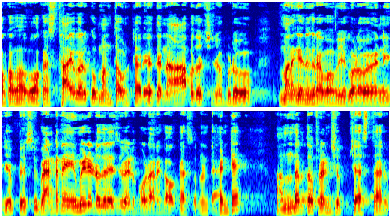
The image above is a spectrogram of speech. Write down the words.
ఒక ఒక స్థాయి వరకు మనతో ఉంటారు. ఏదైనా ఆపద వచ్చినప్పుడు మనకి ఎందుకురా బాబు ఈ గొడవ అని చెప్పేసి వెంటనే ఇమీడియట్ వదిలేసి వెళ్ళిపోవడానికి అవకాశాలు ఉంటాయి. అంటే అందరితో ఫ్రెండ్షిప్ చేస్తారు.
